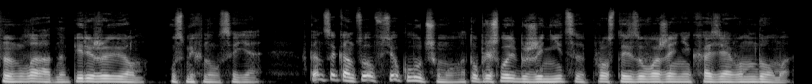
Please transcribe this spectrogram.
«Хм, «Ладно, переживем», — усмехнулся я. В конце концов, все к лучшему, а то пришлось бы жениться просто из уважения к хозяевам дома.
